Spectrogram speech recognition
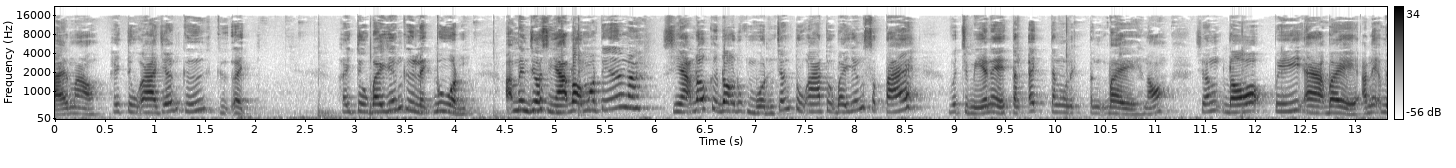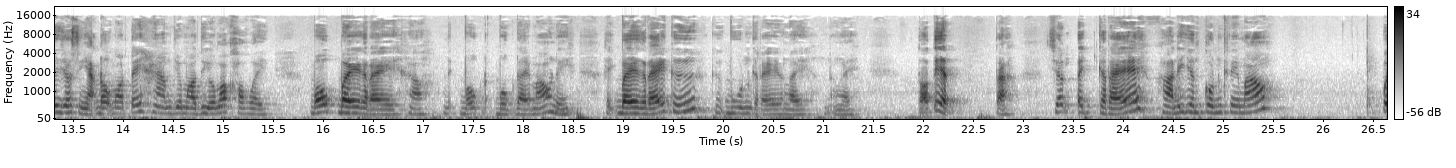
ដែរមកហើយតួ A យើងគឺគឺ x ហើយតួ B យើងគឺលេខ4អត់មានយកសញ្ញាដកមកទៀតណាសញ្ញាដកគឺដករូបមន្តអញ្ចឹងតួ A តួ B យើងសុទ្ធតែវិជ្ជមានទេទាំង x ទាំងទាំង b ណោះអញ្ចឹងដក 2ab អានេះមានយកសញ្ញាដកមកទេហាមយកមកទៅយកមកខុសហើយបូក b ការ៉េនេះបូកបូកដែរមកនេះហើយ b ការ៉េគឺគឺ4ការ៉េហ្នឹងហើយហ្នឹងហើយតទៀតតា ចឹង x ការ៉េហើយនេះយើងគុណគ្នាមក2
